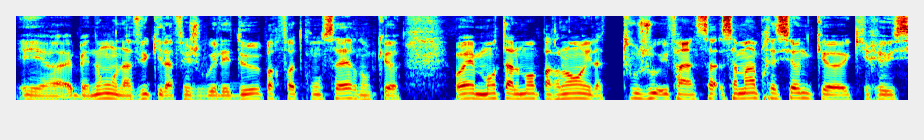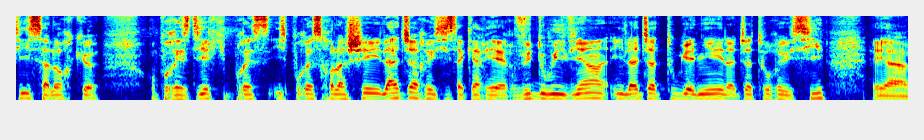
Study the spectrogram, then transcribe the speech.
Et, euh, eh ben non, on a vu qu'il a fait jouer les deux parfois de concert. Donc, euh, ouais, mentalement parlant, il a toujours. Enfin, ça m'impressionne que- qu'il réussisse alors que on pourrait se dire qu'il pourrait, il pourrait se relâcher. Il a déjà réussi sa carrière. Vu d'où il vient, il a déjà tout gagné, il a déjà tout réussi. Et euh,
